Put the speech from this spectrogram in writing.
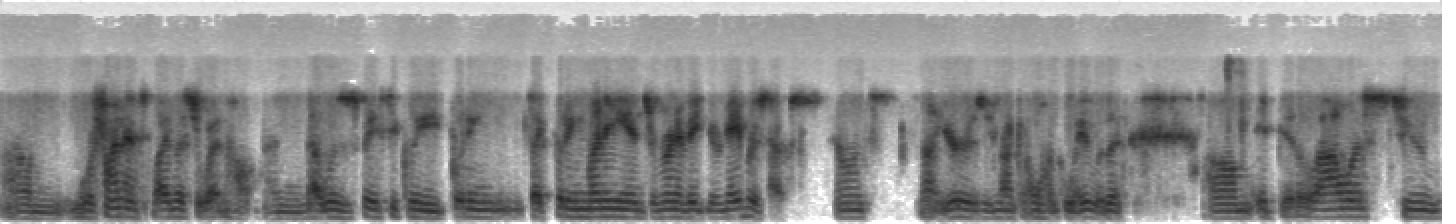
um, were financed by Mr. Wetenhall, and that was basically putting it's like putting money in to renovate your neighbor's house. You know, it's, it's not yours; you're not going to walk away with it. Um, it did allow us to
